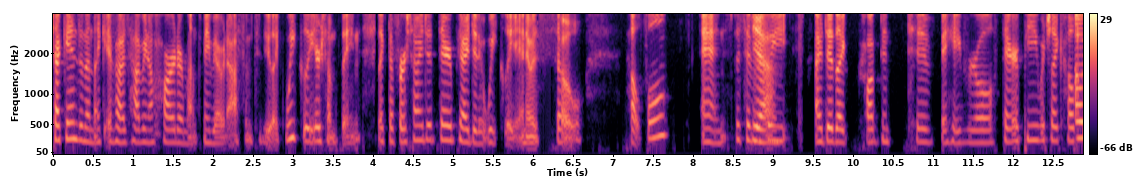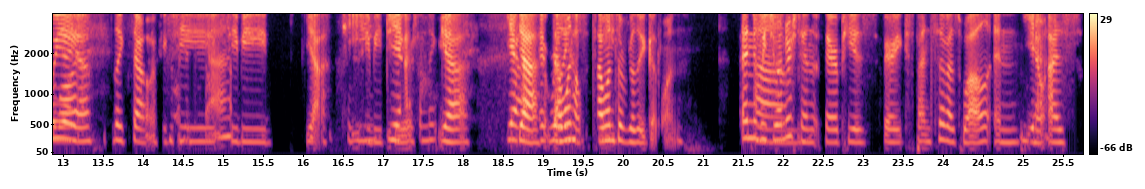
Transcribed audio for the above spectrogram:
check-ins and then like if i was having a harder month maybe i would ask them to do like weekly or something. Like the first time i did therapy i did it weekly and it was so helpful. And specifically yeah. i did like cognitive behavioral therapy which like helped oh, a yeah, yeah. Like so if you C- that, cb yeah T- cbt yeah. or something. Yeah. Yeah yeah it really that one's that one's a really good one. And we do understand um, that therapy is very expensive as well and you yes. know as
